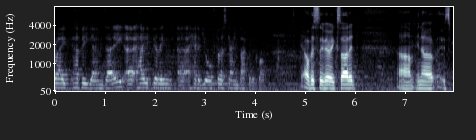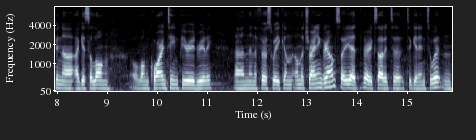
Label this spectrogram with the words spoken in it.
Craig, happy game day. Uh, how are you feeling uh, ahead of your first game back with the club? Yeah, obviously very excited. Um, you know, it's been, uh, I guess, a long, a long quarantine period really, and then the first week on, on the training ground. So yeah, very excited to, to get into it, and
